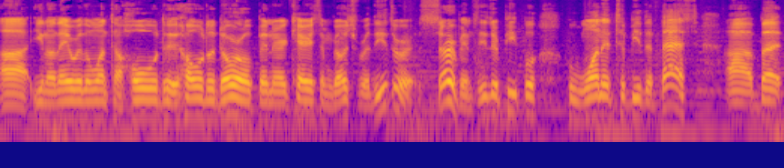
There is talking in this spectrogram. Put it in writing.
Uh, you know, they were the one to hold hold the door open or carry some groceries. These were servants. These are people who wanted to be the best. Uh, but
